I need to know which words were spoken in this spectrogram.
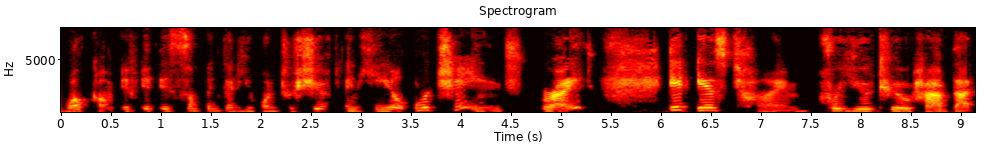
welcome, if it is something that you want to shift and heal or change, right? It is time for you to have that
